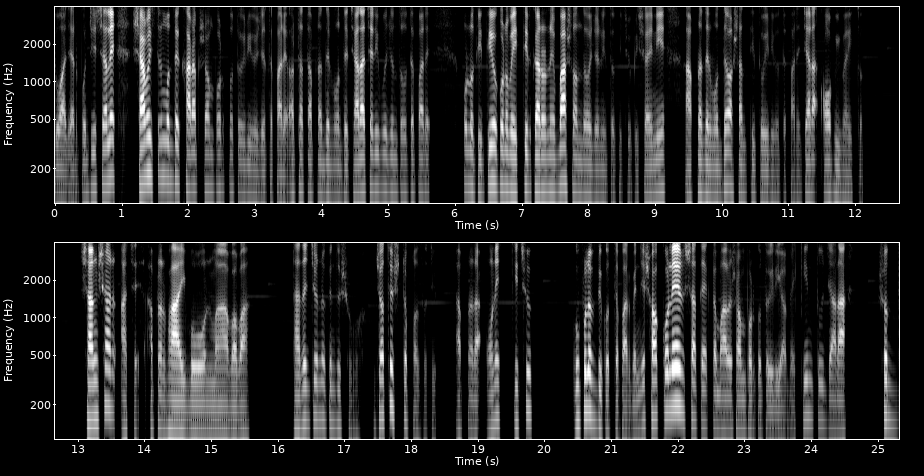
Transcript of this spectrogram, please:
দু হাজার পঁচিশ সালে স্বামী স্ত্রীর মধ্যে খারাপ সম্পর্ক তৈরি হয়ে যেতে পারে। অর্থাৎ আপনাদের মধ্যে ছাড়াছাড়ি পর্যন্ত হতে পারে। কোনো তৃতীয় কোনো ব্যক্তির কারণে বা সন্দেহজনিত কিছু বিষয় নিয়ে আপনাদের মধ্যে অশান্তি তৈরি হতে পারে, যারা অবিবাহিত। সংসার আছে। আপনার ভাই, বোন, মা, বাবা, তাদের জন্য কিন্তু শুভ, যথেষ্ট পজিটিভ আপনারা অনেক কিছু উপলব্ধি করতে পারবেন যে সকলের সাথে একটা ভালো সম্পর্ক তৈরি হবে। কিন্তু যারা সদ্য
